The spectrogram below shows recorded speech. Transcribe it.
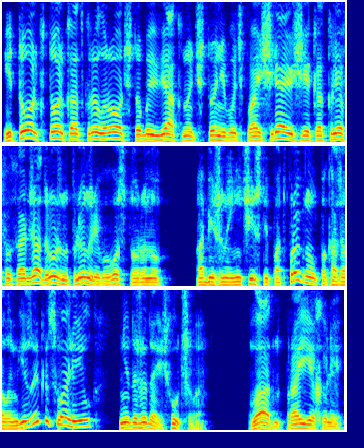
и только-только открыл рот, чтобы вякнуть что-нибудь поощряющее, как Лев и Хаджа дружно плюнули в его сторону. Обиженный нечистый подпрыгнул, показал им язык и свалил, не дожидаясь худшего. «Ладно, проехали».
